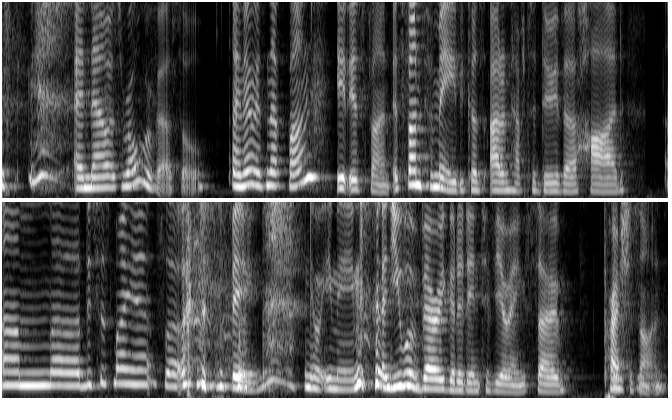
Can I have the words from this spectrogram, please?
and now it's role reversal. I know, isn't that fun? It is fun. It's fun for me because I don't have to do the hard, um, uh, this is my answer thing. I know what you mean. and you were very good at interviewing, so pressure's on.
